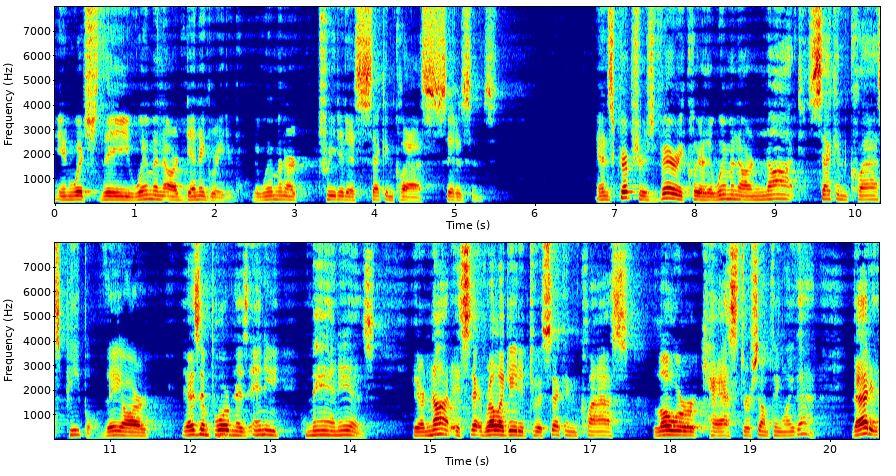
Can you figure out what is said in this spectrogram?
in which the women are denigrated. The women are treated as second class citizens. And Scripture is very clear that women are not second class people. They are as important as any man is. They are not relegated to a second class, lower caste, or something like that. That is,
